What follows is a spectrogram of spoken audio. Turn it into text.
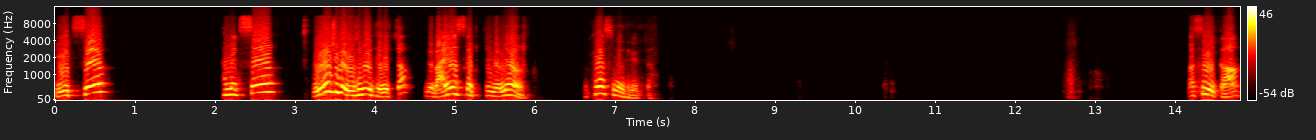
2x, 3x, 뭐 이런 식으로 인수분해 되겠죠? 근데 마이너스가 붙으려면 플러스면 되겠죠? 맞습니까?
